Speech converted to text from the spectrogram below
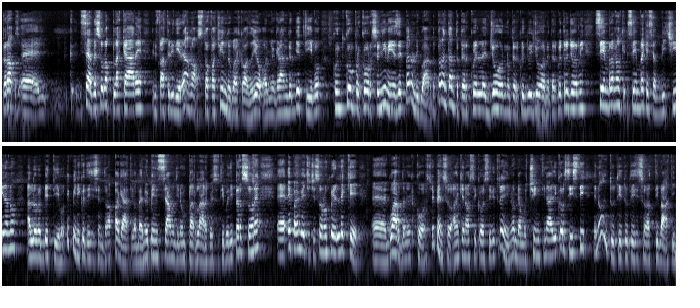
però eh, serve solo a placare il fatto di dire ah no sto facendo qualcosa io ho il mio grande obiettivo con- compro corsi ogni mese poi non li guardo. Però intanto per quel giorno per quei due giorni per quei tre giorni sembrano che, sembra che si avvicinano al loro obiettivo. E quindi così si sentono appagati. Vabbè noi pensiamo di non parlare a questo tipo di persone eh, e poi invece ci sono quelle che eh, guardano il corso. Io penso anche ai nostri corsi di training. Noi abbiamo centinaia di corsisti e non tutti tutti si sono attivati.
